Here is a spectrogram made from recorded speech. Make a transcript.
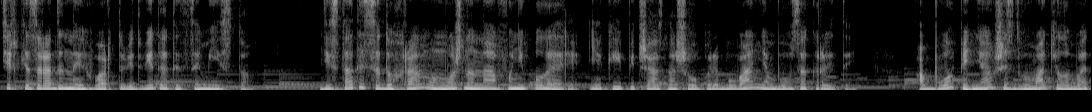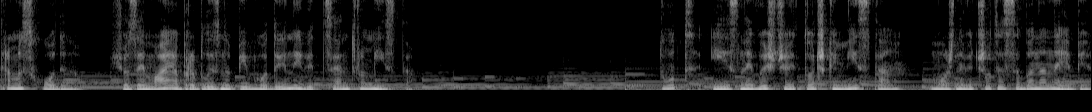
Тільки заради них варто відвідати це місто. Дістатися до храму можна на фунікулері, який під час нашого перебування був закритий, або піднявшись двома кілометрами сходинок, що займає приблизно півгодини від центру міста. Тут, із найвищої точки міста, можна відчути себе на небі.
